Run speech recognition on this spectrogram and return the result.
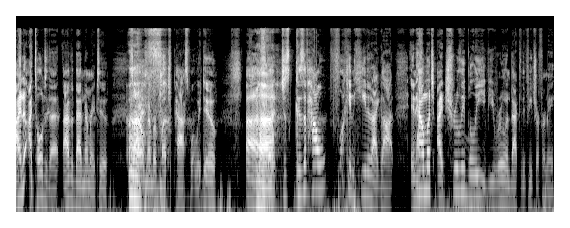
I know. I told you that. I have a bad memory too, so I don't remember much past what we do. Uh, Uh. but just because of how fucking heated I got, and how much I truly believe you ruined Back to the Future for me.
